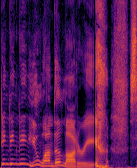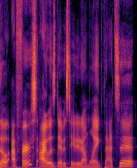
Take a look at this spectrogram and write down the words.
Ding, ding, ding. You won the lottery. so at first, I was devastated. I'm like, that's it.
